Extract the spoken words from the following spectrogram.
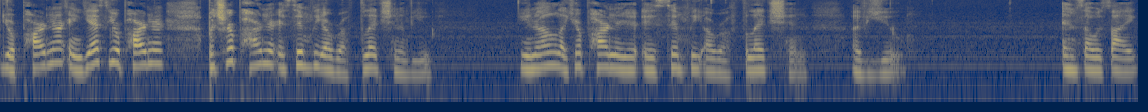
your partner and yes your partner but your partner is simply a reflection of you. You know like your partner is simply a reflection of you. And so it's like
